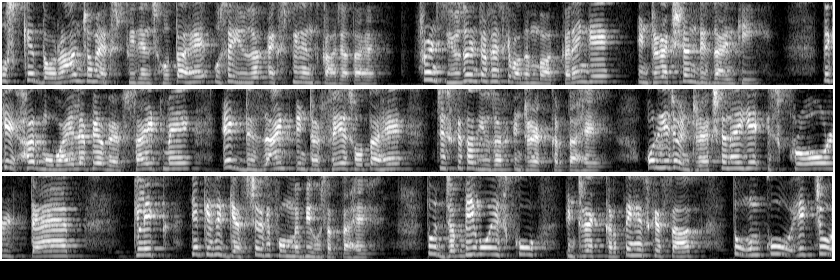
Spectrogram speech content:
उसके दौरान जो हमें एक्सपीरियंस होता है, उसे यूज़र एक्सपीरियंस कहा जाता है। फ्रेंड्स यूज़र इंटरफेस के बाद हम बात करेंगे इंटरेक्शन डिज़ाइन की। देखिए, हर मोबाइल ऐप या वेबसाइट में एक डिज़ाइन इंटरफेस होता है जिसके साथ यूज़र इंटरेक्ट करता है। और ये जो इंटरेक्शन है, ये स्क्रॉल, टैप, क्लिक या किसी गेस्टर के फॉर्म में भी हो सकता है। तो जब भी वो इसको इंटरेक्ट करते हैं इसके साथ तो उनको एक जो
